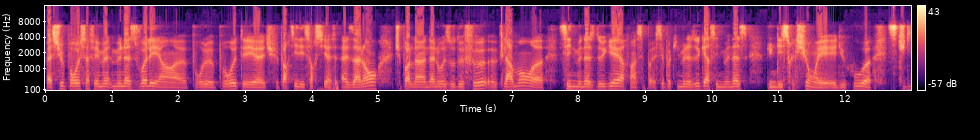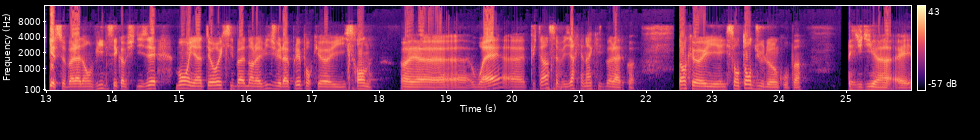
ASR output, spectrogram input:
Parce que pour eux, ça fait me- menace voilée. Hein. Pour eux, pour eux, t'es, tu fais partie des sorciers az- azalans. Tu parles d'un, oiseau de feu. clairement, c'est une menace de guerre. Enfin, c'est pas, pas qu'une menace de guerre, c'est une menace d'une destruction. Et, et du coup, si tu dis qu'elle se balade en ville, c'est comme si tu disais, bon, il y a un terroriste qui se balade dans la ville, je vais l'appeler pour qu'il se rende. Euh, ouais, euh, putain, ça veut dire qu'il y en a un qui se balade, quoi. Tant qu'ils sont tendus, le groupe. Hein. Et tu dis, euh,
